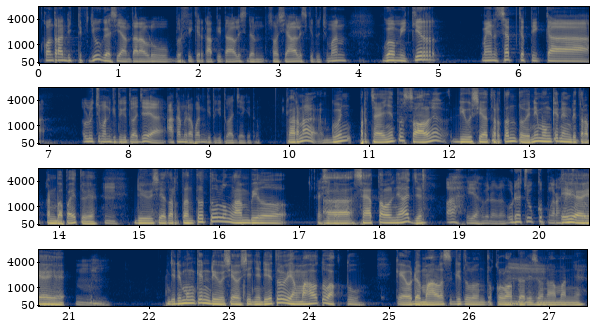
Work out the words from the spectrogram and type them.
kontradiktif juga sih antara lu berpikir kapitalis dan sosialis gitu. Cuman gua mikir mindset ketika lu cuman gitu-gitu aja ya akan mendapatkan gitu-gitu aja gitu. Karena gue percayanya tuh soalnya di usia tertentu ini mungkin yang diterapkan bapak itu ya. Di usia tertentu tuh lu ngambil Resiko. eh, settle-nya aja. Ah iya benar. Udah cukup ngerasa Iya cukup. iya iya. Hmm. Jadi mungkin di usia-usianya dia tuh yang mahal tuh waktu. Kayak udah males gitu loh untuk keluar dari Hmm. zona amannya.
